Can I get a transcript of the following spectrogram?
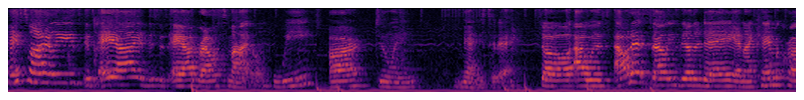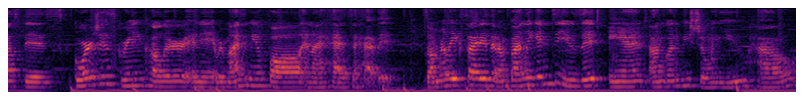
Hey Smileys, it's AI and this is AI Brown Smile. We are doing manis today. So I was out at Sally's the other day and I came across this gorgeous green color and it reminded me of fall and I had to have it. So I'm really excited that I'm finally getting to use it and I'm going to be showing you how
